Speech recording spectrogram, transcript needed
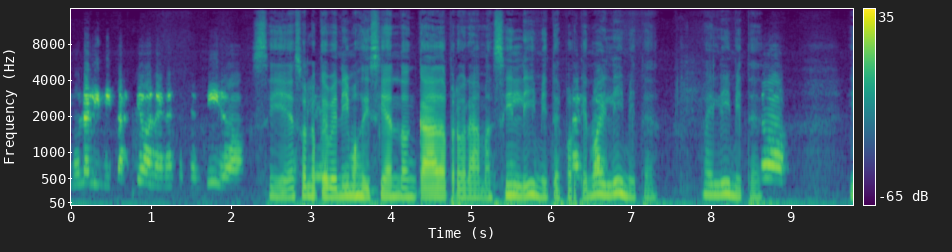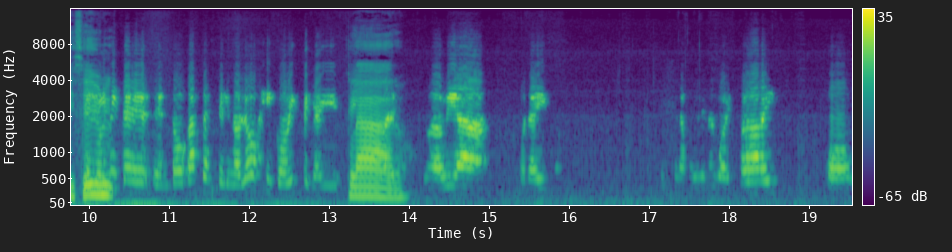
Ninguna limitación en ese sentido. Sí, eso es lo que venimos diciendo en cada programa, sin límites, porque no hay límites. No hay límites. No, Y si el hay un... límite en todo caso es tecnológico, viste que hay Claro, bueno, todavía por ahí no funciona muy bien el wifi o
